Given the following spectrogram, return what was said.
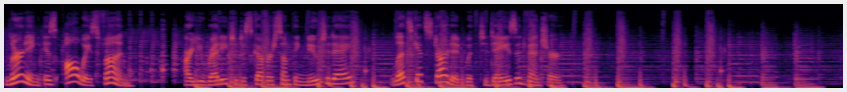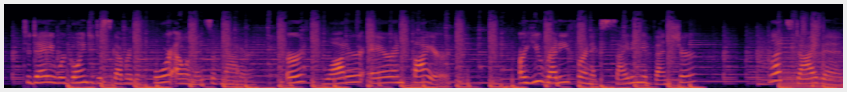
Learning is always fun. Are you ready to discover something new today? Let's get started with today's adventure. Today, we're going to discover the four elements of matter earth, water, air, and fire. Are you ready for an exciting adventure? Let's dive in.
